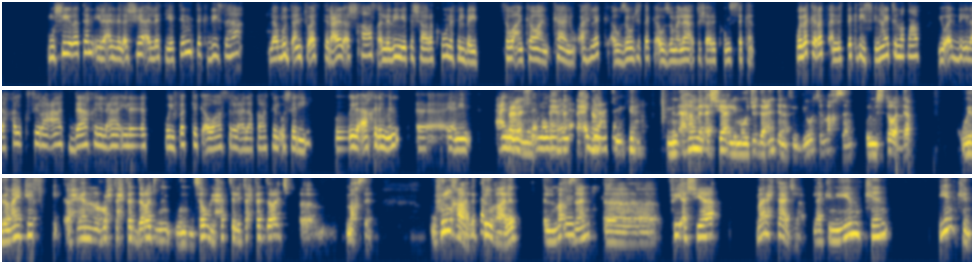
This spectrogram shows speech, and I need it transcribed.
مشيرة إلى أن الأشياء التي يتم تكديسها لابد أن تؤثر على الأشخاص الذين يتشاركون في البيت سواء كان كانوا أهلك أو زوجتك أو زملاء تشاركهم السكن. وذكرت أن التكديس في نهاية المطاف يؤدي إلى خلق صراعات داخل العائلة ويفكك أواصر العلاقات الأسرية. وإلى آخره من آه، يعني عن موضوع يمكن من أهم الأشياء اللي موجودة عندنا في البيوت المخزن والمستودع. وإذا ما يكفي أحيانا نروح تحت الدرج ون- ونسوي حتى اللي تحت الدرج آه، مخزن. وفي الغالب في الغالب المخزن آه، في أشياء ما نحتاجها لكن يمكن يمكن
